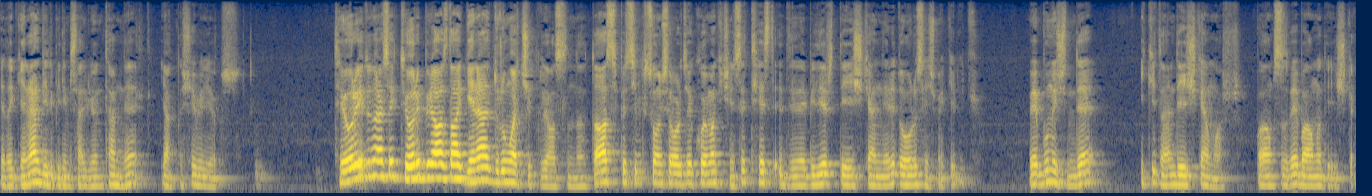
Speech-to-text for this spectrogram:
ya da genel bir bilimsel yöntemle yaklaşabiliyoruz. Teoriye dönersek teori biraz daha genel durumu açıklıyor aslında. Daha spesifik sonuçlar ortaya koymak için ise test edilebilir değişkenleri doğru seçmek gerekiyor. Ve bunun için de iki tane değişken var. Bağımsız ve bağımlı değişken.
